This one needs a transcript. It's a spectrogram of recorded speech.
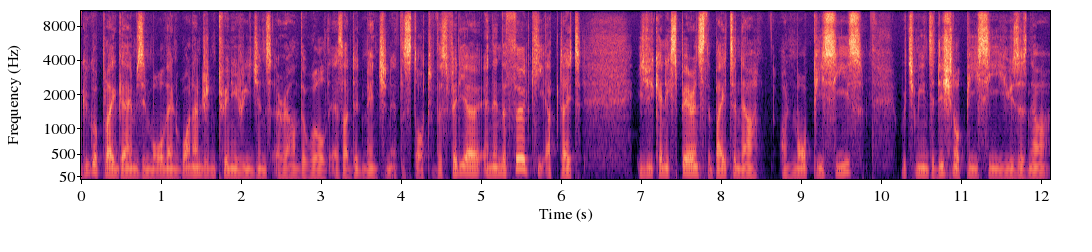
Google Play games in more than 120 regions around the world, as I did mention at the start of this video. And then the third key update is you can experience the beta now on more PCs, which means additional PC users now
